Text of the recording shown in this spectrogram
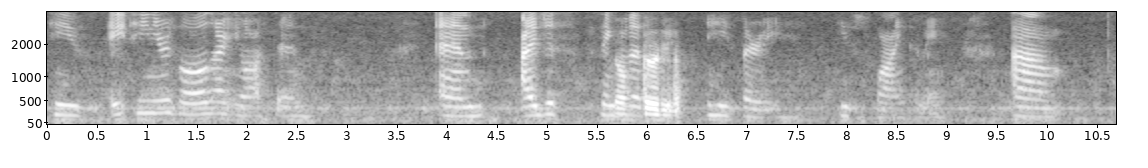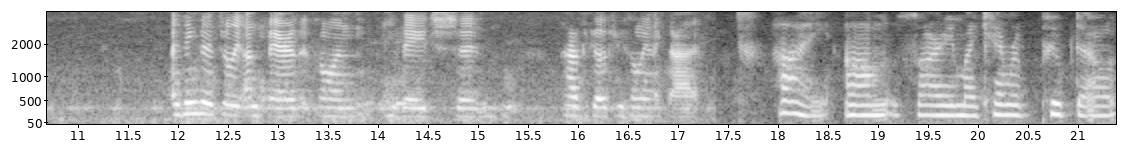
he's 18 years old, aren't you, Austin? And I just think No, that 30. he's 30. He's just lying to me. Um, I think that it's really unfair that someone his age should have to go through something like that. Hi, um, sorry, my camera pooped out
